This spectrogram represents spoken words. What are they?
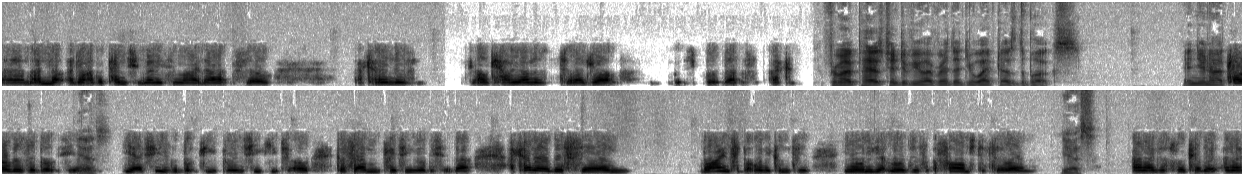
Um, I'm not. I don't have a pension or anything like that. So I kind of I'll carry on until I drop. Which, but that's I, From a past interview, I've read that your wife does the books, and you're not. Carol does the books. Yeah, Yes. yeah. She's the bookkeeper and she keeps it all. Because I'm pretty rubbish at that. I kind of have this um, blind spot when it comes to you know when you get loads of forms to fill in. Yes. And I just look at it, and I,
